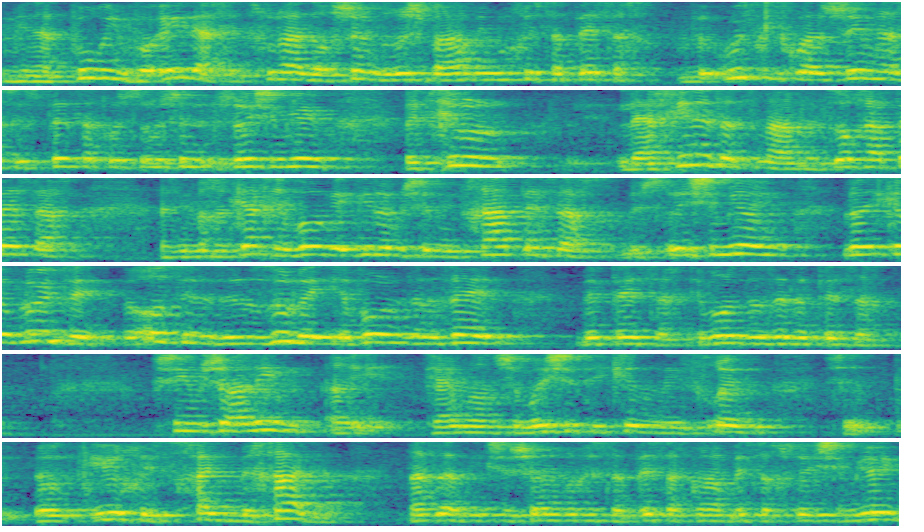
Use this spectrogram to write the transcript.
מן הפורים ואילך התחילו עד הרשם לדרוש ברב ממלכוס הפסח והוזקקו השם לעשות פסח שלושים יום והתחילו להכין את עצמם לצורך הפסח אז אם אחר כך יבואו ויגידו להם שנדחה הפסח בשלושים יום לא יקבלו את זה ועושים זלזולי יבואו לזלזל בפסח יבואו לזלזל בפסח. כשהם שואלים, הרי קיים לנו שמוישה תיקן מישראל שאילו ישחק בחג מה זה הדין ששואלים מלכוס הפסח כל הפסח שלושים יום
